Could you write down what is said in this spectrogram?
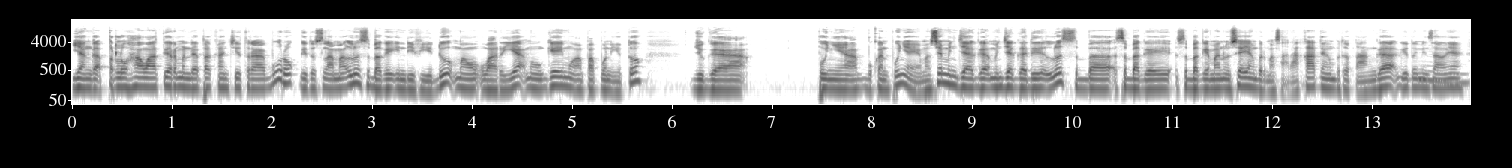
yang nggak perlu khawatir mendapatkan citra buruk gitu selama lu sebagai individu mau waria mau gay mau apa pun itu juga punya bukan punya ya, maksudnya menjaga menjaga diri lu seba- sebagai sebagai manusia yang bermasyarakat, yang bertetangga gitu misalnya,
